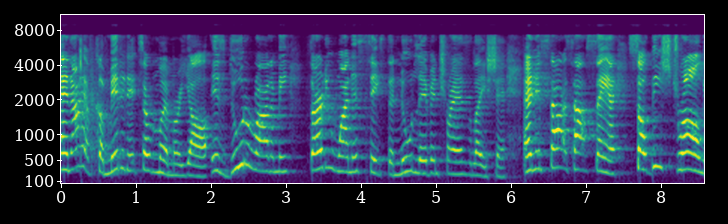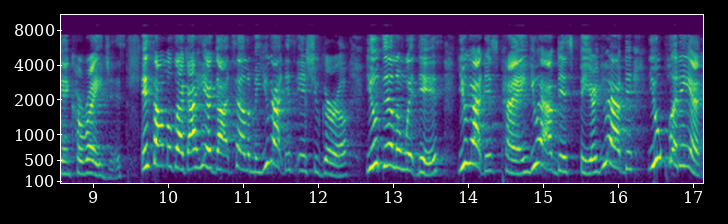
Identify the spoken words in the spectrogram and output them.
and I have committed it to memory, y'all. It's Deuteronomy 31 and 6, the New Living Translation. And it starts out saying, So be strong and courageous. It's almost like I hear God telling me, You got this issue, girl. You dealing with this. You got this pain. You have this fear. You have this. You put in.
